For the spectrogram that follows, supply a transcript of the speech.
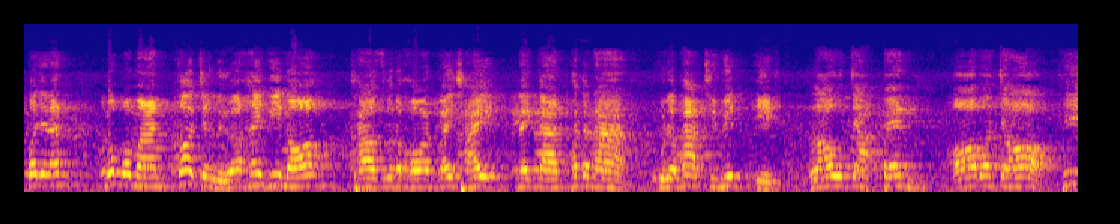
เพราะฉะนั้นงบประมาณก็จะเหลือให้พี่น้องชาวสุนครไว้ใช้ในการพัฒนา คุณภาพชีวิตอีก เราจะเป็นอบจที่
